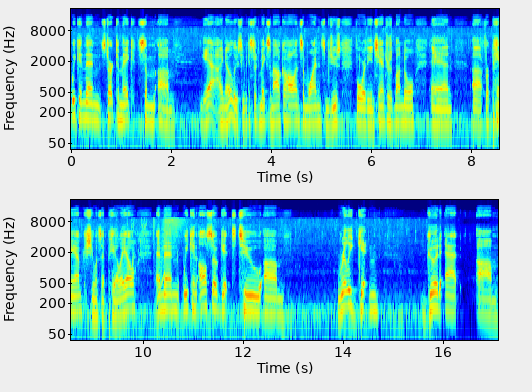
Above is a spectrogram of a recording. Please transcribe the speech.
we can then start to make some. Um, yeah, I know, Lucy. We can start to make some alcohol and some wine and some juice for the Enchanter's bundle and uh, for Pam because she wants that pale ale. And then we can also get to um, really getting good at um,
